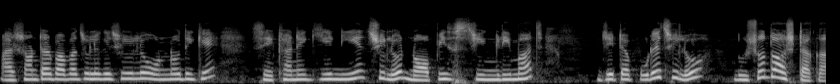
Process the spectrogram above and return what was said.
আর সনটার বাবা চলে গেছিল অন্যদিকে। সেখানে গিয়ে নিয়েছিল ন পিস চিংড়ি মাছ, যেটা পড়েছিল দুশো দশ টাকা।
